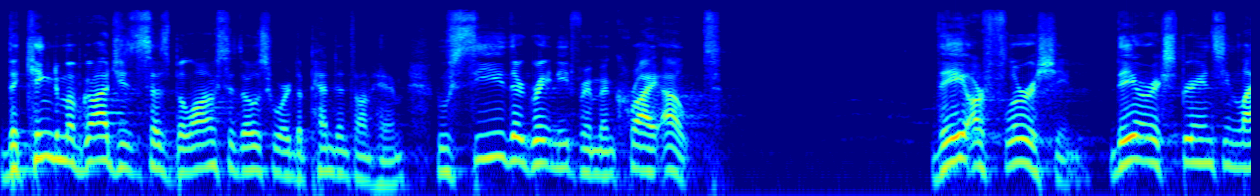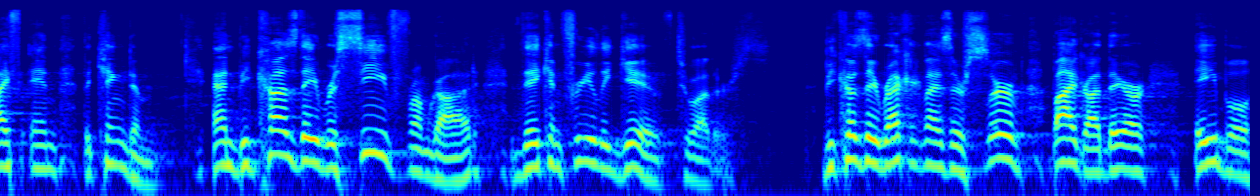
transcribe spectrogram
The kingdom of God, Jesus says, belongs to those who are dependent on Him, who see their great need for Him and cry out. They are flourishing, they are experiencing life in the kingdom. And because they receive from God, they can freely give to others. Because they recognize they're served by God, they are able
